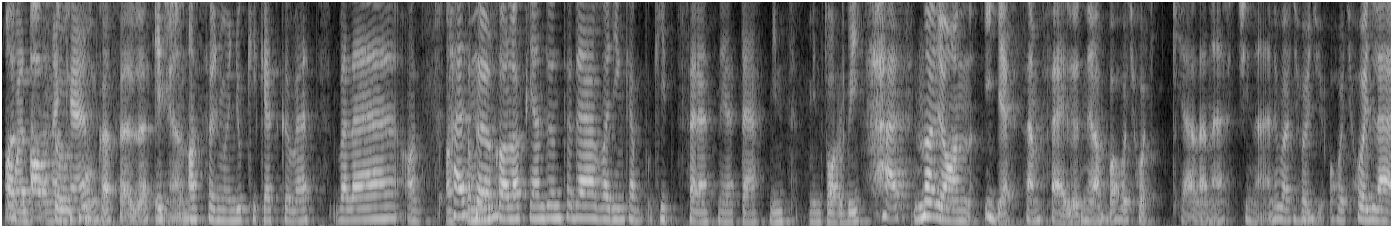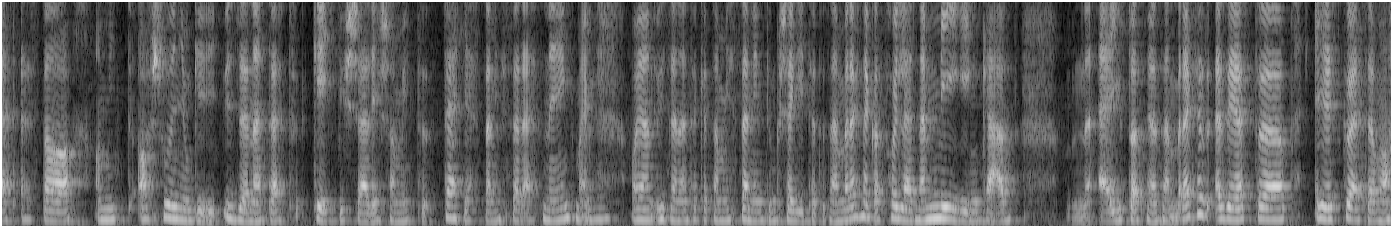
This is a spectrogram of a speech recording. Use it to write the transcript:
Az abszolút neked. munkafelület, És igen. az, hogy mondjuk kiket követsz vele, az, azt Hát, a munka alapján döntöd el, vagy inkább kit szeretnél te, mint, mint Barbie? Hát nagyon igyekszem fejlődni abba, hogy hogy kellene ezt csinálni, vagy hogy hogy, hogy lehet ezt, a, amit a súlynyugi üzenetet képvisel, és amit terjeszteni szeretnénk, meg olyan üzeneteket, ami szerintünk segíthet az embereknek, azt hogy lehetne még inkább eljutatni az emberekhez. Ezért uh, egyrészt követem a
